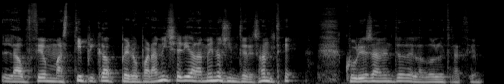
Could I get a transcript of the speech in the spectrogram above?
la opción más típica, pero para mí sería la menos interesante, curiosamente, de la doble tracción.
